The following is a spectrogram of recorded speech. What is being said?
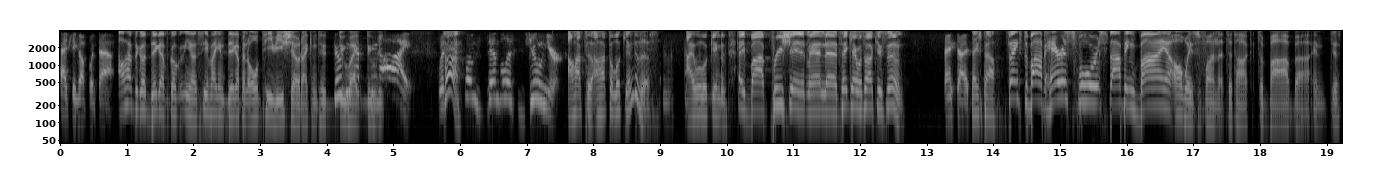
catching up with that. I'll have to go dig up, go you know, see if I can dig up an old TV show that I can do. Do do, like, do re- with Huh. Efrem Zimbalist Jr. I'll have to. I'll have to look into this. I will look into. Hey, Bob, appreciate it, man. Uh, take care. We'll talk to you soon. Thanks, guys. Thanks, pal. Thanks to Bob Harris for stopping by. Uh, always fun to talk to Bob, uh, and just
